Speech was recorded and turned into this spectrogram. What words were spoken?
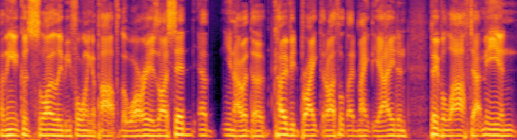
I think it could slowly be falling apart for the Warriors. I said, you know, at the COVID break that I thought they'd make the eight, and people laughed at me. And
